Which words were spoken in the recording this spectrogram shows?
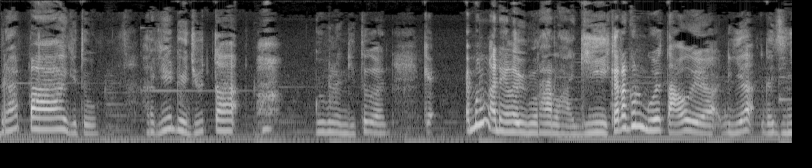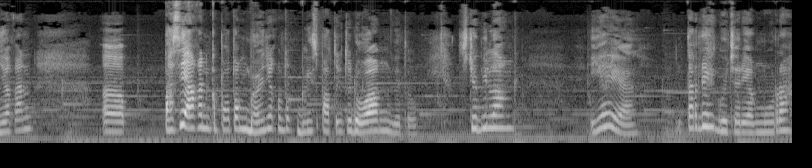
Berapa? gitu. Harganya 2 juta. Hah? Gue bilang gitu kan. Kayak emang ada yang lebih murahan lagi? Karena kan gue tahu ya dia gajinya kan uh, pasti akan kepotong banyak untuk beli sepatu itu doang gitu. Terus dia bilang iya ya ntar deh gue cari yang murah.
